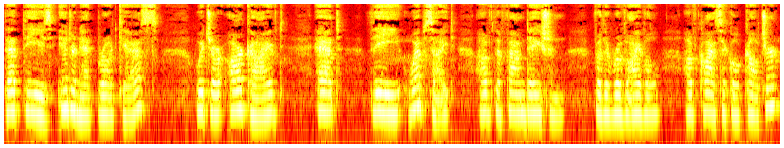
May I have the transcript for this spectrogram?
that these internet broadcasts, which are archived at the website of the Foundation for the Revival of Classical Culture,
